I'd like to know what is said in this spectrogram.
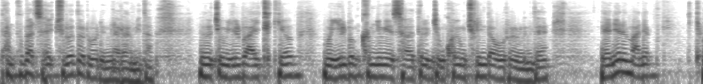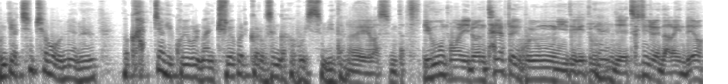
단 두 달 사이에 줄어들어 버린 나라입니다. 그래서 지금 일부 IT 기업, 뭐 일본 금융회사들 좀 고용 줄인다고 그러는데 내년에 만약 경기가 침체가 오면은 또 갑자기 고용을 많이 줄여버릴 거라고 생각하고 있습니다. 네, 맞습니다. 미국은 정말 이런 탄력적인 고용이 되게 좀 예. 이제 특징적인 나라인데요.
